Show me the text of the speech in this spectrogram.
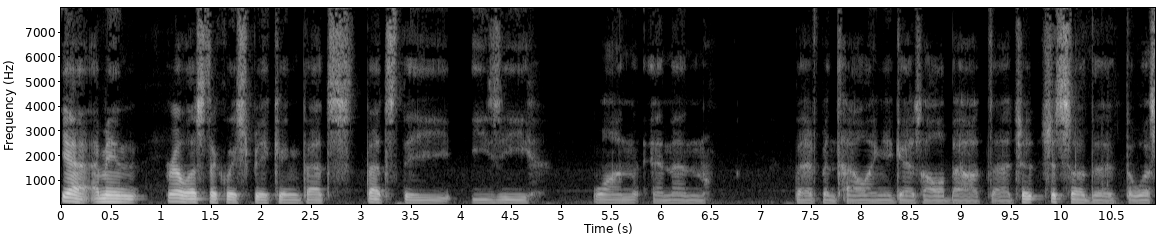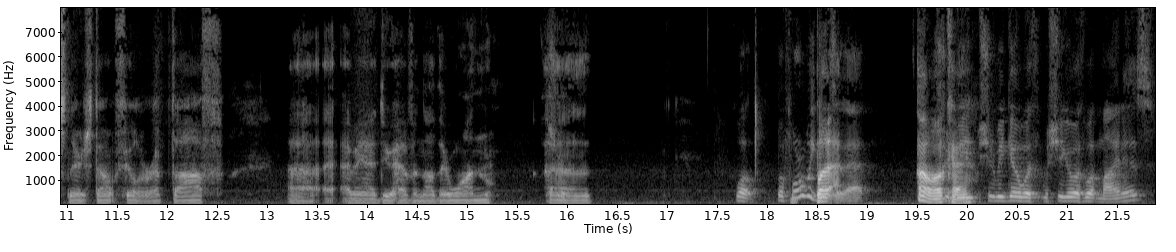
Yeah, I mean, realistically speaking, that's that's the easy one, and then that I've been telling you guys all about, uh, just, just so the the listeners don't feel ripped off. Uh, I mean, I do have another one. Sure. Uh, well, before we but, get to that, oh, okay. Should we, should we go with? Should we go with what mine is?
